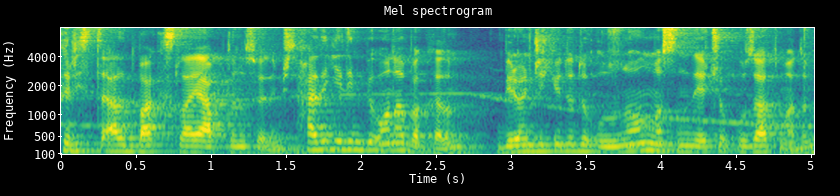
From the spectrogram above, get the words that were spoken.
Crystal Box'la yaptığını söylemişti. Hadi gelin bir ona bakalım. Bir önceki videoda uzun olmasın diye çok uzatmadım.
